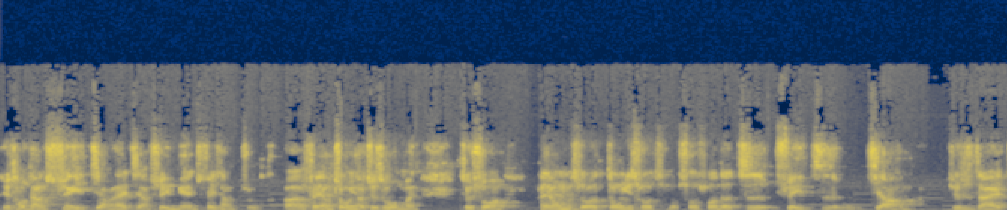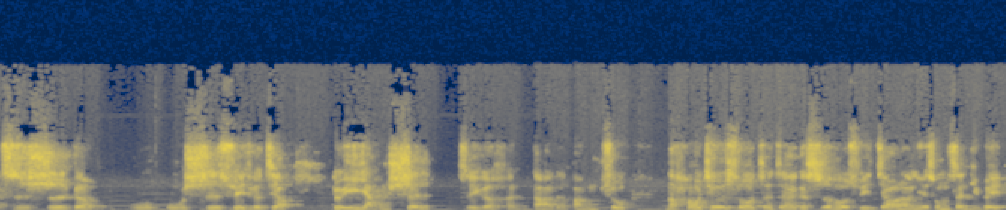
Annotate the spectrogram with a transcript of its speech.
就通常睡觉来讲，睡眠非常足，呃，非常重要。就是我们就说，还有我们说中医所所说的子睡子午觉嘛，就是在子时跟午午时睡这个觉，对于养生是一个很大的帮助。然后就是说在这个时候睡觉呢，也是我们身体会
